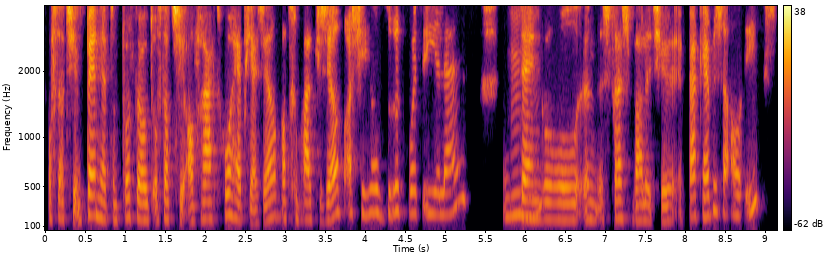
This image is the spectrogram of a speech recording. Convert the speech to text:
of dat je een pen hebt, een potlood, of dat ze je al vraagt: Hoor, heb jij zelf? Wat gebruik je zelf als je heel druk wordt in je lijf? Een mhm. tangle, een stressballetje. Vaak hebben ze al iets.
